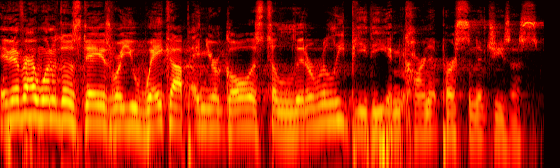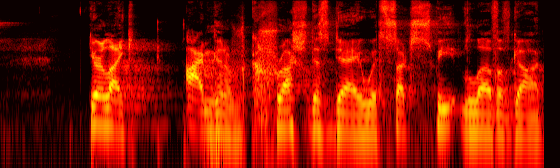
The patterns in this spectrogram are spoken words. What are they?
Have you ever had one of those days where you wake up and your goal is to literally be the incarnate person of Jesus? You're like, I'm going to crush this day with such sweet love of God.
